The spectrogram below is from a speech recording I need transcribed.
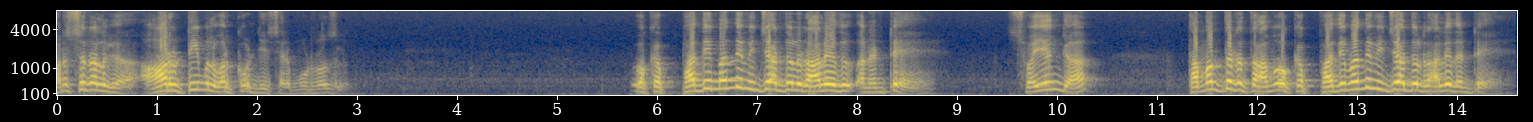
పర్సనల్గా ఆరు టీములు వర్కౌట్ చేశారు మూడు రోజులు. ఒక పది మంది విద్యార్థులు రాలేదు అని అంటే స్వయంగా తమంతట తాము ఒక పది మంది విద్యార్థులు రాలేదంటే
